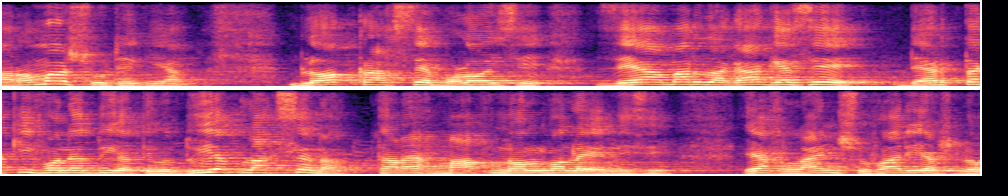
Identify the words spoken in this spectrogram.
বারো মাস উঠে গিয়া। ব্লক রাখছে, বড় হয়েছে যে আমার জায়গা গেছে, দেড়টা কি ফোনে দুই হাত দুই হাত লাগছে না। তার এক মাপ নল ভালাই নিছে এক লাইন সুপারি আসলো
